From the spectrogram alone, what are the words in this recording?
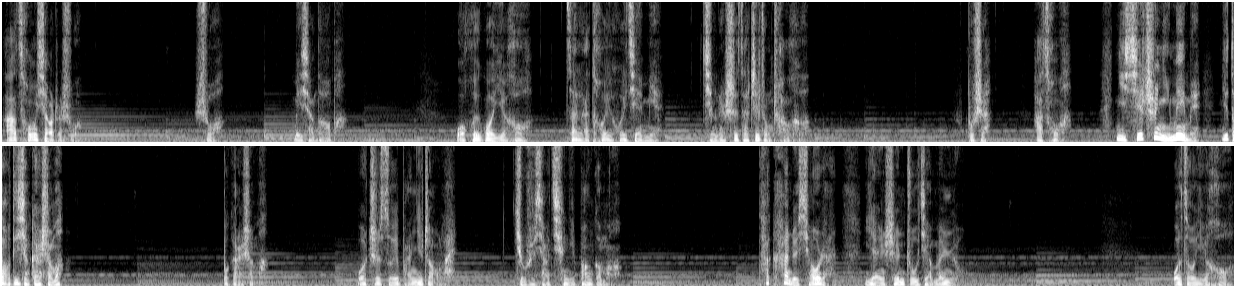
阿聪笑着说：“说，没想到吧？我回国以后，咱俩头一回见面，竟然是在这种场合。不是，阿聪啊，你挟持你妹妹，你到底想干什么？不干什么，我之所以把你找来，就是想请你帮个忙。”他看着小冉，眼神逐渐温柔。我走以后，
